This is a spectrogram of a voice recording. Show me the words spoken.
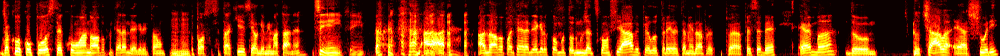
já colocou o pôster com a nova Pantera Negra. Então, uhum. eu posso citar aqui, sem alguém me matar, né? Sim, sim. a, a, nova Pantera Negra, como todo mundo já desconfiava, e pelo trailer também dá pra, pra perceber, é a irmã do, do T'Challa, é a Shuri,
